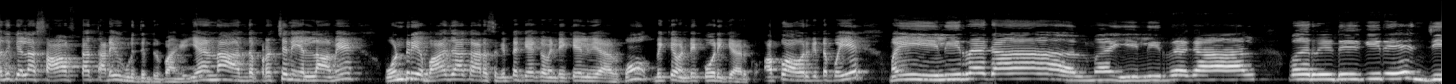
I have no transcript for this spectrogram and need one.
அதுக்கெல்லாம் சாஃப்டாக தடவி கொடுத்துட்டு இருப்பாங்க. ஏன்னா அந்த பிரச்சனை எல்லாமே ஒன்றிய பாஜக அரசு கிட்ட கேட்க வேண்டிய கேள்வியா இருக்கும் வைக்க வேண்டிய கோரிக்கையா இருக்கும். அப்போ அவர்கிட்ட போய் மயிலிறகால் மயிலிறகால் வருடுகிறேன் ஜி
